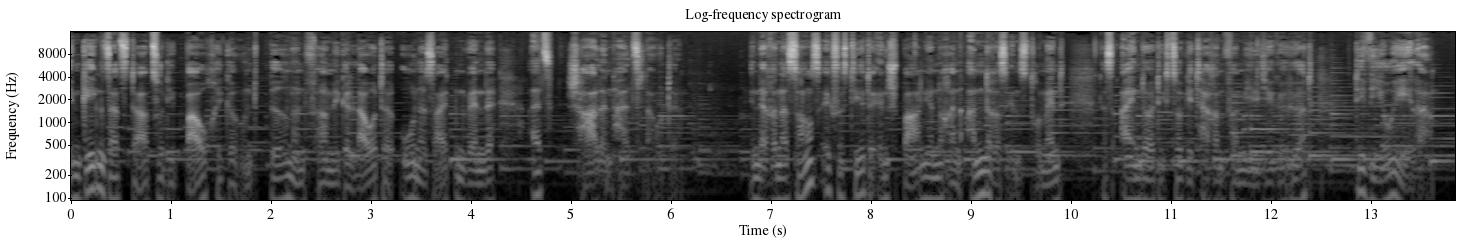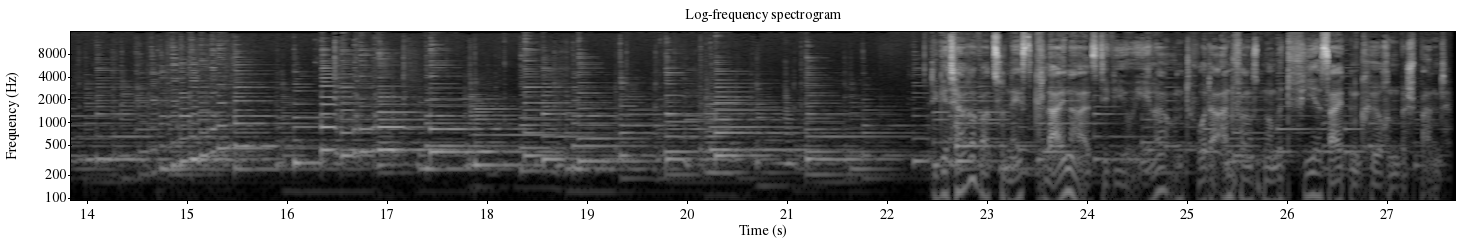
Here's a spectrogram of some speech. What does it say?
im Gegensatz dazu die bauchige und birnenförmige Laute ohne Seitenwände als Schalenhalslaute. In der Renaissance existierte in Spanien noch ein anderes Instrument, das eindeutig zur Gitarrenfamilie gehört, die Viola. Die Gitarre war zunächst kleiner als die Viola und wurde anfangs nur mit vier Saitenchören bespannt.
